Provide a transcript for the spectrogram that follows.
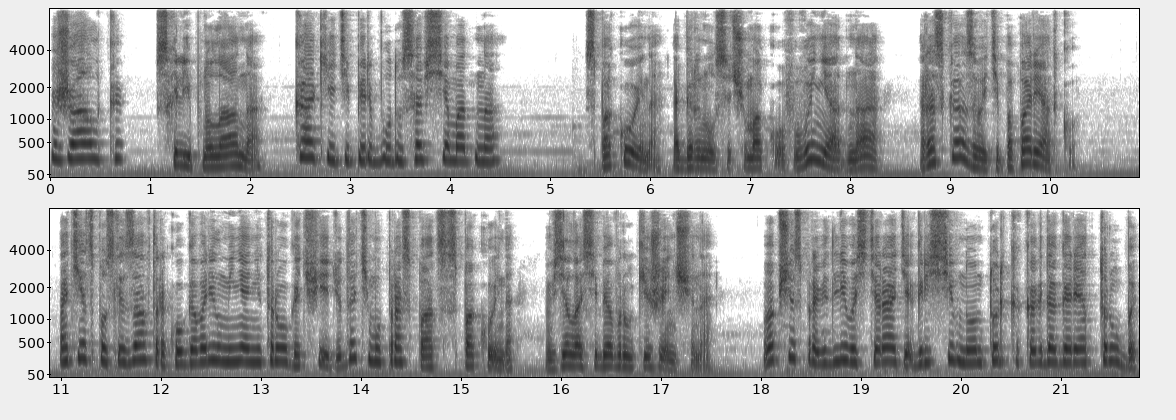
«Жалко», – всхлипнула она. «Как я теперь буду совсем одна?» «Спокойно», – обернулся Чумаков. «Вы не одна. Рассказывайте по порядку». Отец после завтрака уговорил меня не трогать Федю, дать ему проспаться спокойно. Взяла себя в руки женщина. Вообще, справедливости ради, агрессивно он только когда горят трубы,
